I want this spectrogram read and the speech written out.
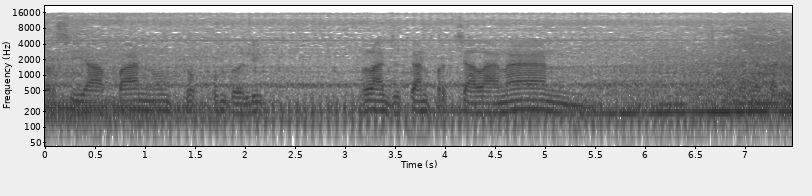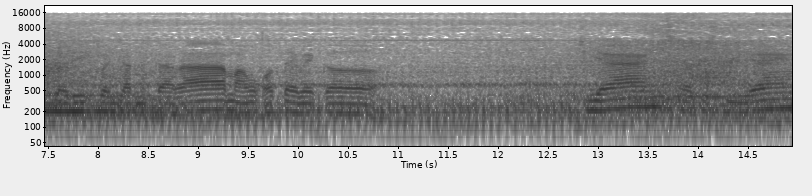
Persiapan untuk kembali melanjutkan perjalanan. Dari Banjarnegara mau OTW ke Dieng habis Dieng.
